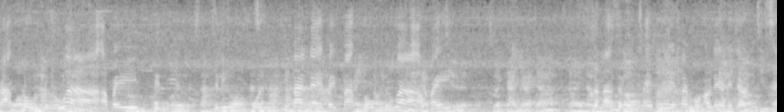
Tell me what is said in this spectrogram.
ประพรมหรือว่าเอาไปเป็นสิริมงคลที่บ้านได้ไปประพรมหรือว่าเอาไปส่วนใครอยากจะได้นำสละสลุงในบริเวณบ้านของเขาได้นะเจ้าใน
